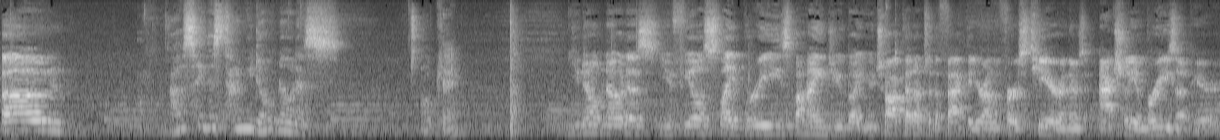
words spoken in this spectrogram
Um, I'll say this time you don't notice. Okay. You don't notice. You feel a slight breeze behind you, but you chalk that up to the fact that you're on the first tier and there's actually a breeze up here.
